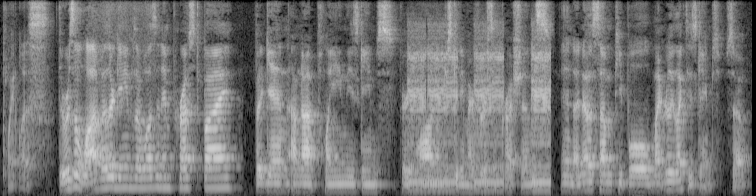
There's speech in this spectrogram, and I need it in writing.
pointless. There was a lot of other games I wasn't impressed by, but again, I'm not playing these games very long. I'm just getting my first impressions. And I know some people might really like these games, so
